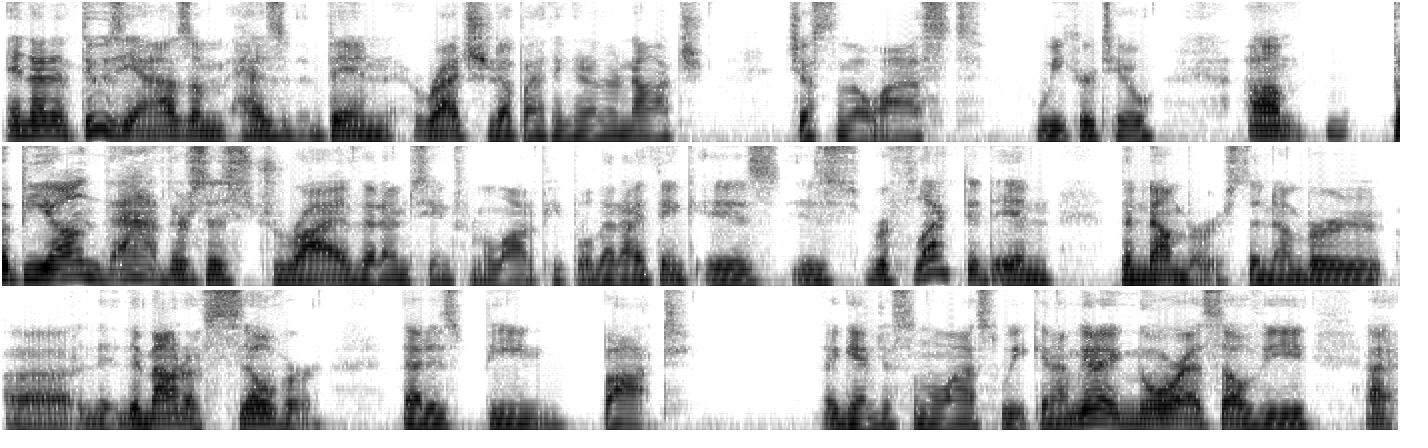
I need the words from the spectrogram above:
and that enthusiasm has been ratcheted up, I think, another notch just in the last week or two. Um, but beyond that, there's this drive that I'm seeing from a lot of people that I think is is reflected in the numbers, the number, uh, the, the amount of silver that is being bought. Again, just in the last week, and I'm going to ignore SLV. I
